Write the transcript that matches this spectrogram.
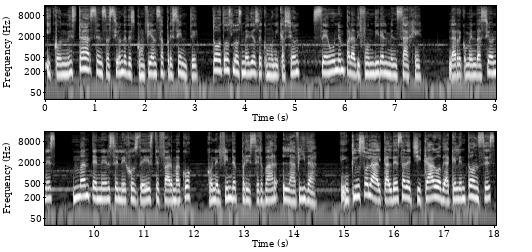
y con esta sensación de desconfianza presente, todos los medios de comunicación se unen para difundir el mensaje. La recomendación es mantenerse lejos de este fármaco con el fin de preservar la vida. Incluso la alcaldesa de Chicago de aquel entonces,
